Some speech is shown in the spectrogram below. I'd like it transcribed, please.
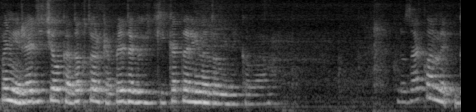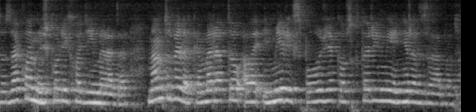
pani riaditeľka, doktorka pedagogiky Katarína Dominiková. Do základnej, do základnej školy chodím rada. Mám tu veľa kamarátov, ale i milých spolužiakov, s ktorými je neraz zábava.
